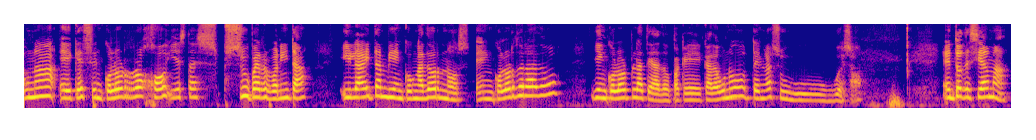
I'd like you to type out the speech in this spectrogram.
una eh, que es en color rojo y esta es súper bonita, y la hay también con adornos en color dorado y en color plateado, para que cada uno tenga su hueso. Entonces se llama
